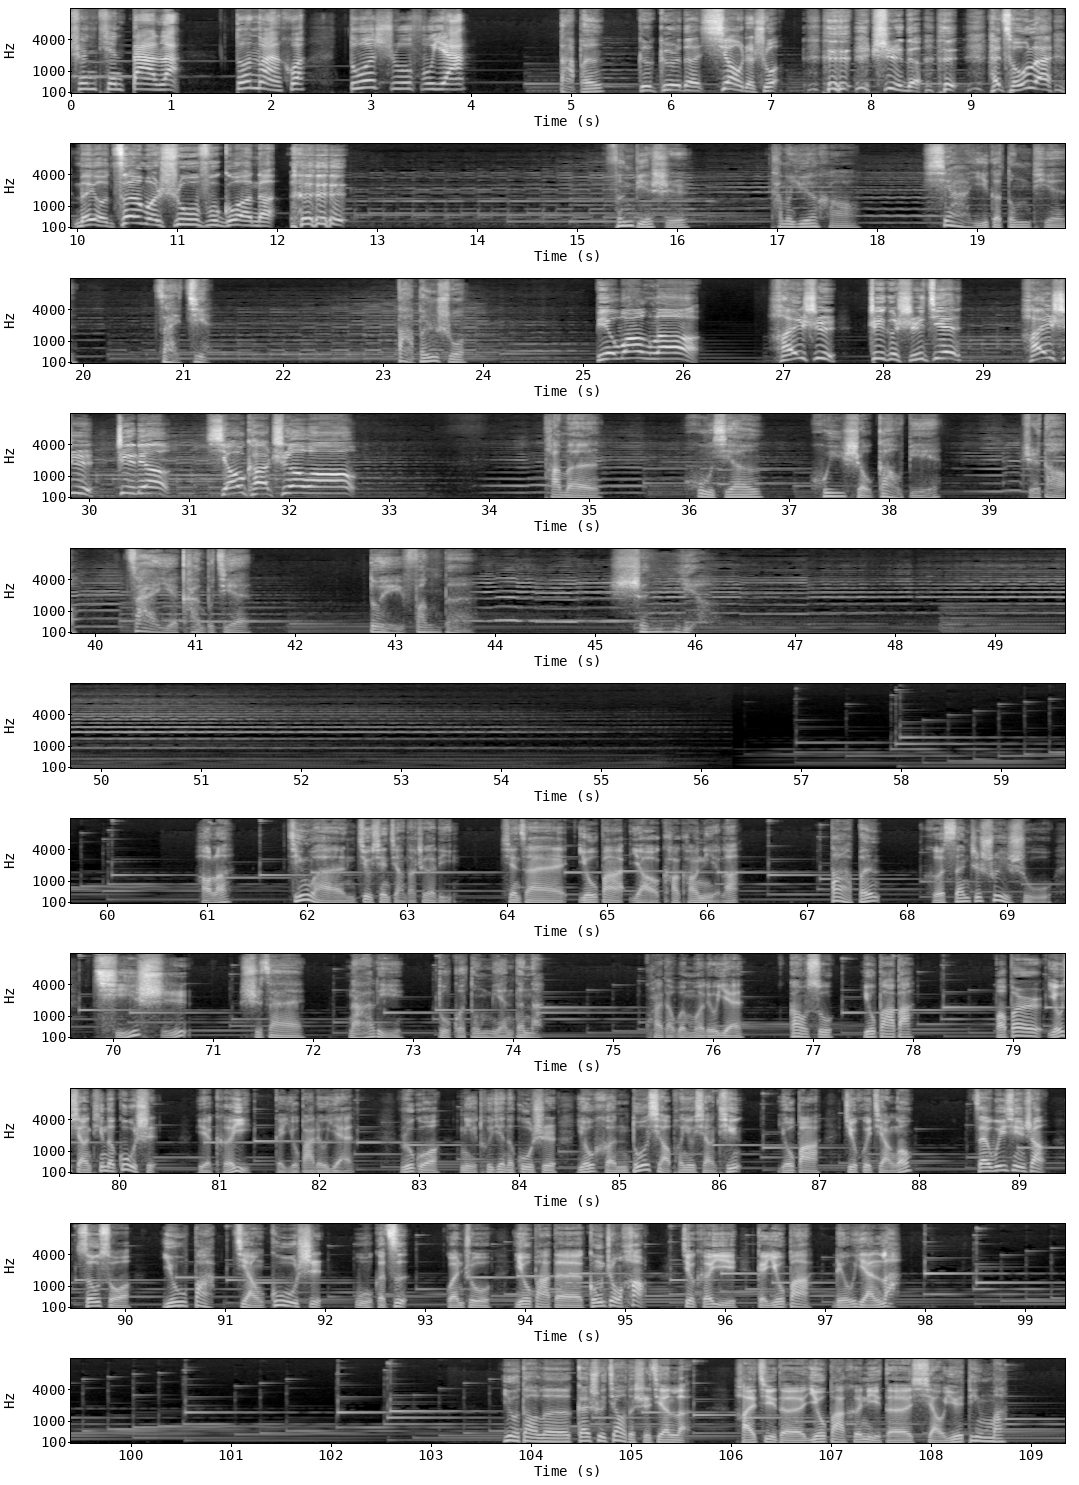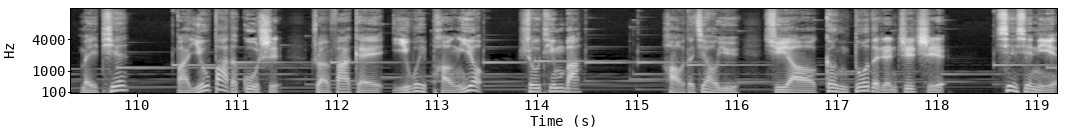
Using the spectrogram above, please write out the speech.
春天到了，多暖和，多舒服呀！”大奔咯咯地笑着说。呵呵，是的，呵，还从来没有这么舒服过呢。呵呵。分别时，他们约好下一个冬天再见。大奔说：“别忘了，还是这个时间，还是这辆小卡车哦。”他们互相。挥手告别，直到再也看不见对方的身影。好了，今晚就先讲到这里。现在优爸要考考你了。大奔和三只睡鼠其实是在哪里度过冬眠的呢？快到文末留言告诉优爸吧。宝贝儿有想听的故事，也可以给优爸留言。如果你推荐的故事有很多小朋友想听，优爸就会讲哦。在微信上搜索“优爸讲故事”五个字，关注优爸的公众号，就可以给优爸。留言了，又到了该睡觉的时间了。还记得优爸和你的小约定吗？每天把优爸的故事转发给一位朋友收听吧。好的教育需要更多的人支持，谢谢你。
